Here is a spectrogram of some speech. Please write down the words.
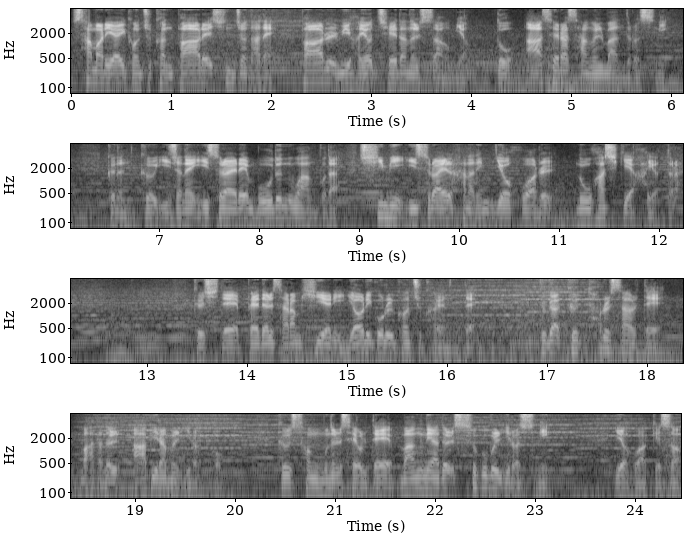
사마리아에 건축한 바알의 신전 안에 바알을 위하여 제단을 쌓으며 또 아세라 상을 만들었으니 그는 그 이전에 이스라엘의 모든 왕보다 심히 이스라엘 하나님 여호와를 노하시게 하였더라. 그 시대에 베델 사람 히엘이 여리고를 건축하였는데 그가 그 터를 쌓을 때에 맏아들 아비람을 잃었고 그 성문을 세울 때에 막내 아들 스굽을 잃었으니 여호와께서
